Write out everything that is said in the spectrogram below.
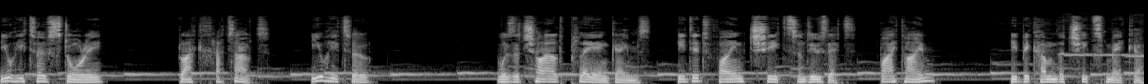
Yuhito story. Black Hat Out. Yuhito was a child playing games. He did find cheats and use it. By time, he become the cheats maker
